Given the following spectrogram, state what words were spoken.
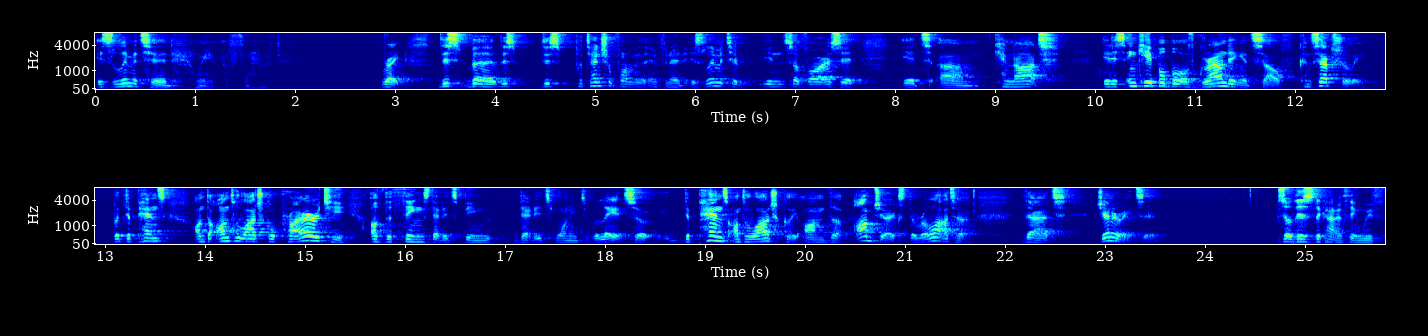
is limited, wait, a form of, right, this, uh, this, this potential form of the infinite is limited insofar as it, it um, cannot, it is incapable of grounding itself conceptually, but depends on the ontological priority of the things that it's being, that it's wanting to relate. So it depends ontologically on the objects, the relata, that generates it. So this is the kind of thing we've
